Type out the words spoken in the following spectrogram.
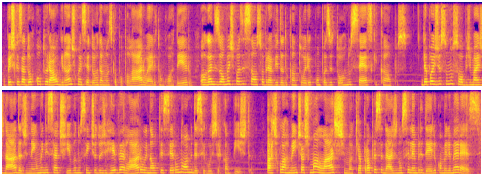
o pesquisador cultural e grande conhecedor da música popular, o Wellington Cordeiro, organizou uma exposição sobre a vida do cantor e o compositor no Sesc Campus. Depois disso, não soube de mais nada, de nenhuma iniciativa no sentido de revelar ou enaltecer o nome desse ilustre campista. Particularmente, acho uma lástima que a própria cidade não se lembre dele como ele merece,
